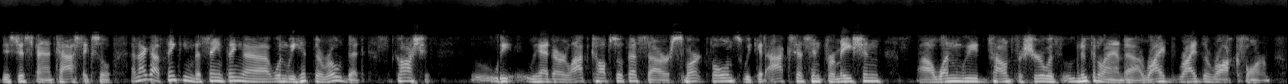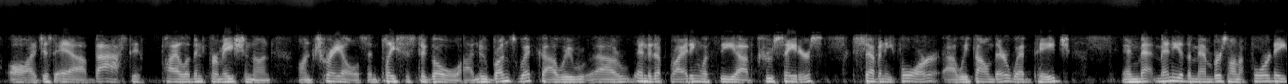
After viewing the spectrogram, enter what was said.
is just fantastic. So, and I got thinking the same thing when we hit the road that, gosh, we we had our laptops with us, our smartphones. We could access information uh, one we found for sure was Newfoundland, uh, Ride Ride the Rock Farm. Oh, just a vast pile of information on on trails and places to go. Uh, New Brunswick, uh, we uh, ended up riding with the uh, Crusaders 74. we found their web page and met many of the members on a four-day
